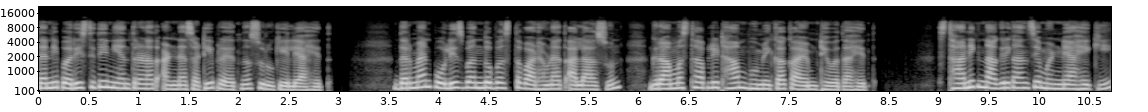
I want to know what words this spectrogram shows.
त्यांनी परिस्थिती नियंत्रणात आणण्यासाठी प्रयत्न सुरू केले आहेत. दरम्यान पोलीस बंदोबस्त वाढवण्यात आला असून ग्रामस्थ आपली ठाम भूमिका कायम ठेवत आहेत. स्थानिक नागरिकांचे म्हणणे आहे की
